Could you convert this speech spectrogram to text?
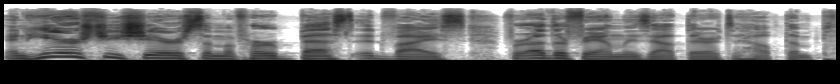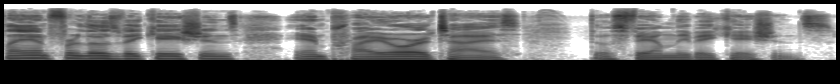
And here she shares some of her best advice for other families out there to help them plan for those vacations and prioritize those family vacations.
